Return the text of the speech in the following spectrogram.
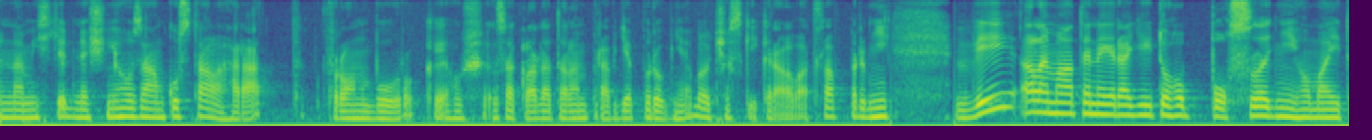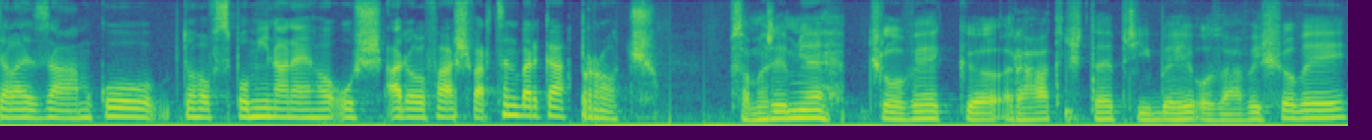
na místě dnešního zámku stál hrad Fronburg, jehož zakladatelem pravděpodobně byl český král Václav I. Vy ale máte nejraději toho posledního majitele zámku, toho vzpomínaného už Adolfa Schwarzenberga. Proč? Samozřejmě člověk rád čte příběhy o Závišovi,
